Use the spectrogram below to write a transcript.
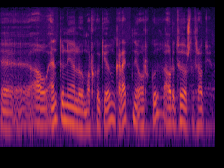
uh, á endurníðanlegum orkugjöfum, grætni orku árið 2030.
